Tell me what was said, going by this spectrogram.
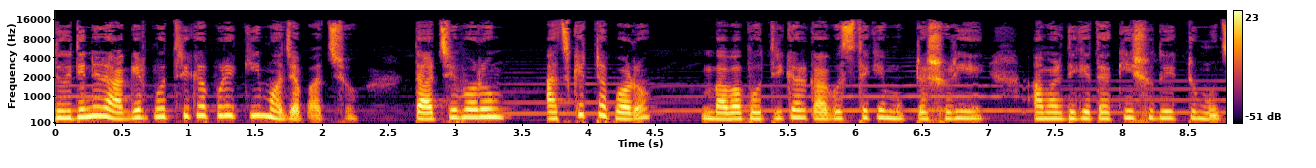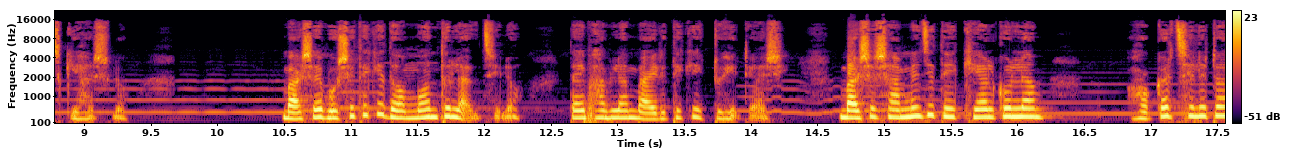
দুই দিনের আগের পত্রিকা পড়ে কি মজা পাচ্ছ? তার চেয়ে বরং আজকেরটা পড়ো। বাবা পত্রিকার কাগজ থেকে মুখটা সরিয়ে আমার দিকে তাকিয়ে শুধু একটু মুচকি হাসলো। বাসায় বসে থেকে দমবন্ধ লাগছিল। তাই ভাবলাম বাইরে থেকে একটু হেঁটে আসি। বাসার সামনে যেতে খেয়াল করলাম, হকার ছেলেটা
